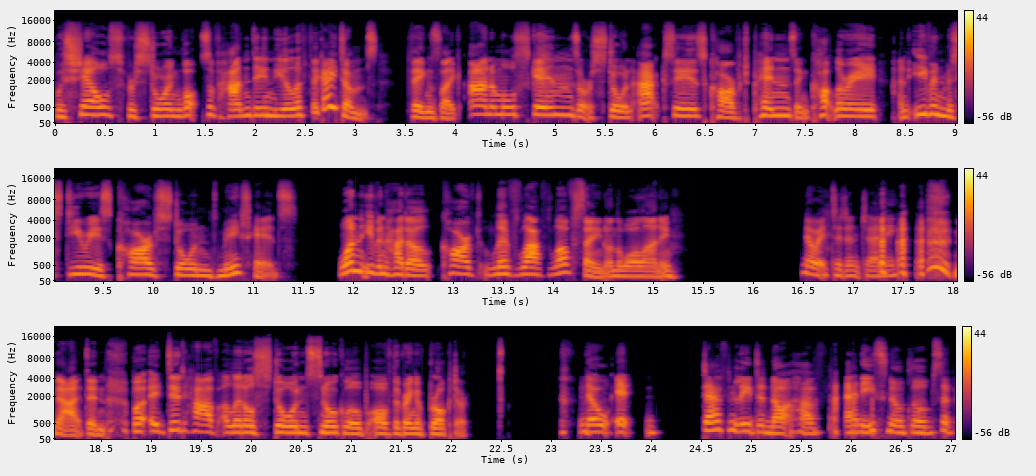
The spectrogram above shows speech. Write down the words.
with shelves for storing lots of handy Neolithic items. Things like animal skins or stone axes, carved pins and cutlery, and even mysterious carved stone mace heads. One even had a carved live, laugh, love sign on the wall, Annie. No, it didn't, Jenny. nah, it didn't. But it did have a little stone snow globe of the Ring of Brodgar. No, it definitely did not have any snow globes of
